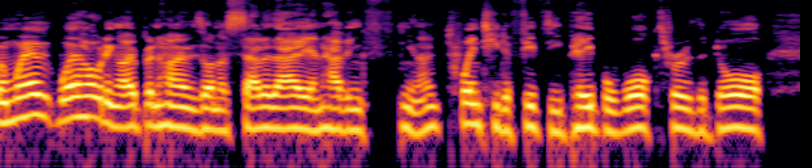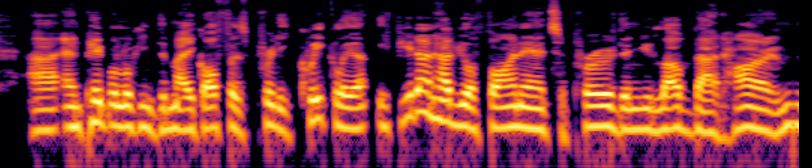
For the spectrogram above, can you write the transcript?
when we're, we're holding open homes on a Saturday and having, you know, 20 to 50 people walk through the door uh, and people looking to make offers pretty quickly, if you don't have your finance approved and you love that home,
